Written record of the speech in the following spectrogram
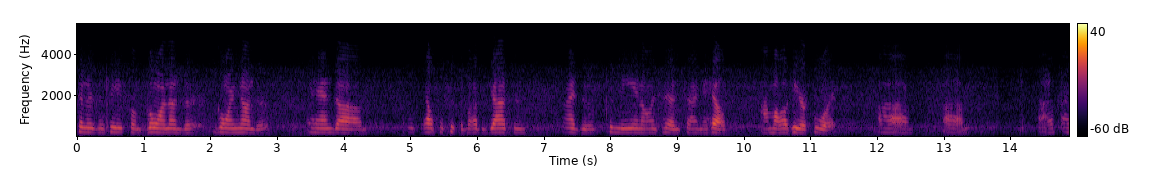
centers and things from going under, going under. And um, with the help of Sister Barbara Johnson trying to put me in on her and trying to help, I'm all here for it. Um, um, I, I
